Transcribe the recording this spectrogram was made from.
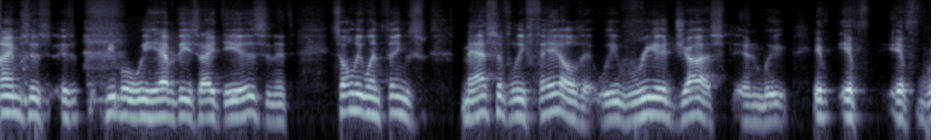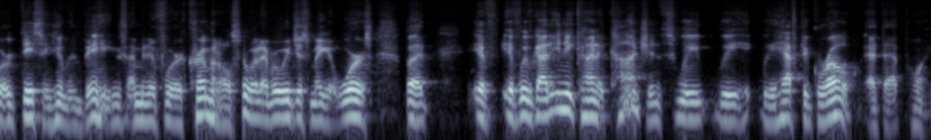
times is, is people we have these ideas and it's it's only when things massively fail that we readjust and we if if if we're decent human beings, I mean if we're criminals or whatever, we just make it worse. But if if we've got any kind of conscience, we we we have to grow at that point,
